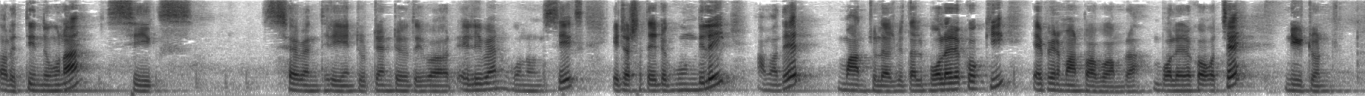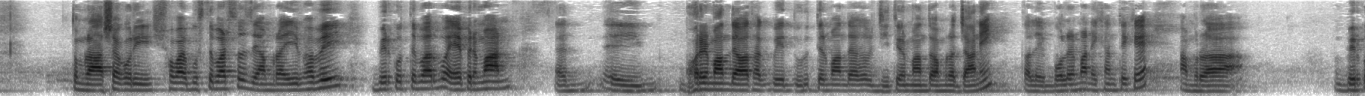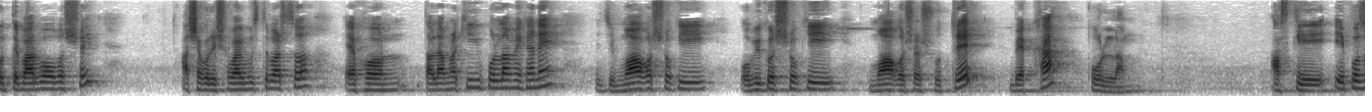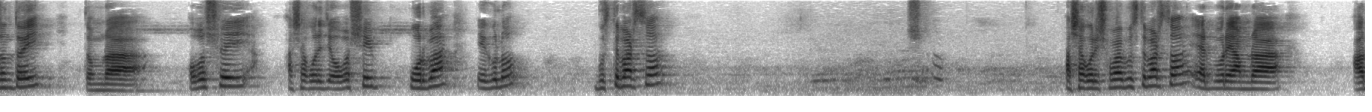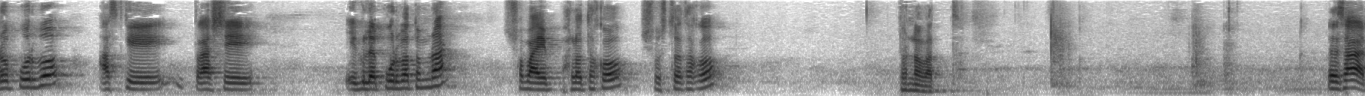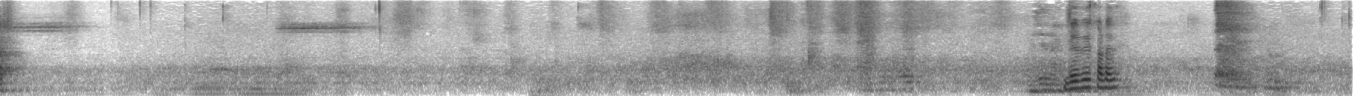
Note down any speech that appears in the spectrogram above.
তাহলে তিন দুগুণা six seven three into ten to the power eleven গুণন সিক্স এটার সাথে এটা গুণ দিলেই আমাদের মান চলে আসবে। তাহলে বলের একক কি? এফ এর মান পাবো আমরা। বলের একক হচ্ছে নিউটন। তোমরা আশা করি সবাই বুঝতে পারছ যে আমরা এইভাবেই বের করতে পারব। অ্যাপের মান এই ভরের মান দেওয়া থাকবে, দূরত্বের মান দেওয়া থাকবে, জিতের মান তো আমরা জানি। তাহলে বলের মান এখান থেকে আমরা বের করতে পারব অবশ্যই। আশা করি সবাই বুঝতে পারছ। এখন তাহলে আমরা কি পড়লাম এখানে? যে মহাকর্ষ কি, অভিকর্ষ কি, মহাকর্ষ সূত্রের ব্যাখ্যা পড়লাম। আজকে এই পর্যন্তই। তোমরা অবশ্যই আশা করি যে অবশ্যই পড়বা, এগুলো বুঝতে পারছ? আশা করি সবাই বুঝতে পারছ। এরপরে আমরা আরও পড়ব। আজকে ক্লাসে এগুলো পড়বা তোমরা। সবাই ভালো থাকো, সুস্থ থাকো। ধন্যবাদ। স্যার। দে দে কাটে দে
